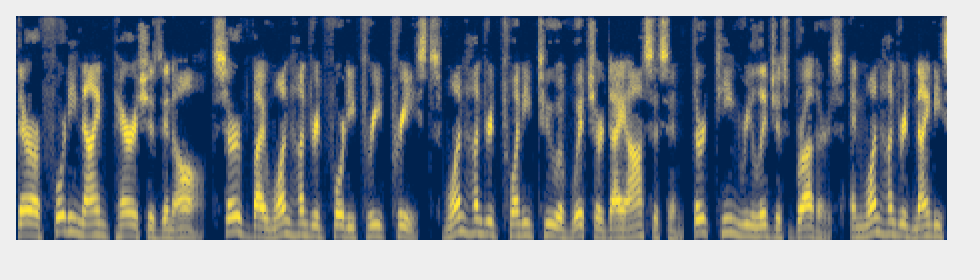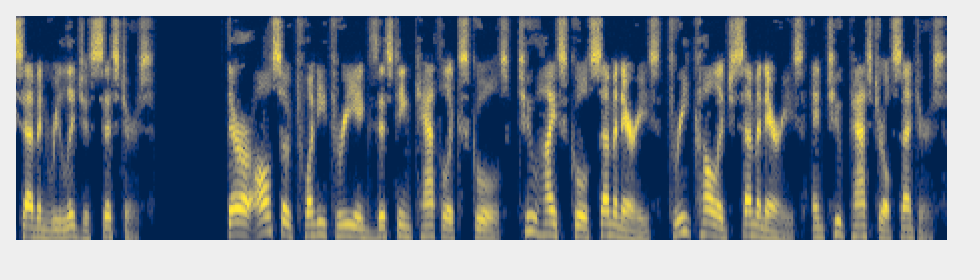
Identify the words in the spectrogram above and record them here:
There are 49 parishes in all, served by 143 priests 122 of which are diocesan, 13 religious brothers, and 197 religious sisters. There are also 23 existing Catholic schools, two high school seminaries, three college seminaries, and two pastoral centers.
